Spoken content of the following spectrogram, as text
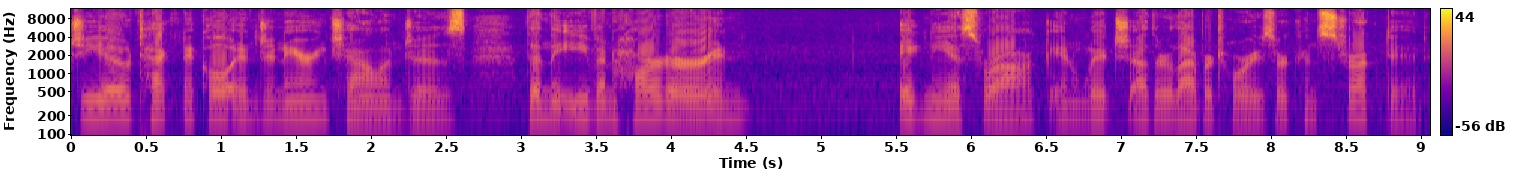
geotechnical engineering challenges than the even harder in igneous rock in which other laboratories are constructed.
